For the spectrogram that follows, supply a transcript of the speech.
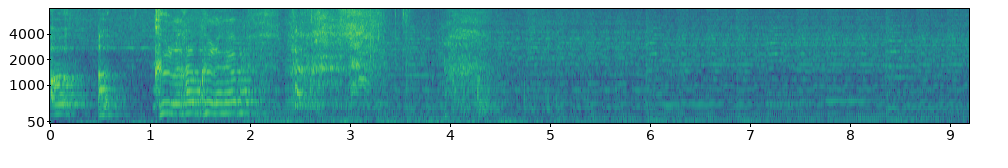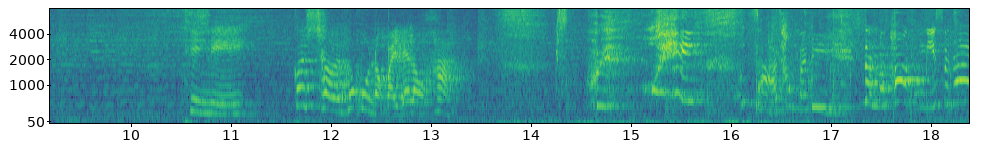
เออเออคืนแล้วครับคืนแล้วครับ ทีนี้ก็เชิญพวกคุณออกไปได้แล้วค่ะ สาทำมาดีดันมาพลาดตรงนี้ซะได้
